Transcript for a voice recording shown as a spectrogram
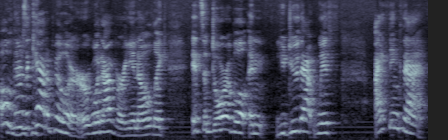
"Oh, there's a caterpillar or whatever," you know? Like it's adorable and you do that with I think that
